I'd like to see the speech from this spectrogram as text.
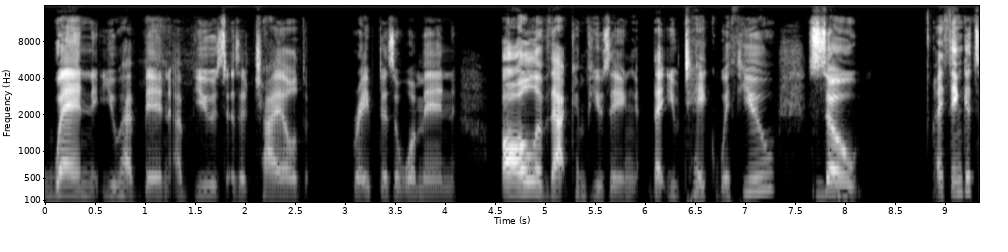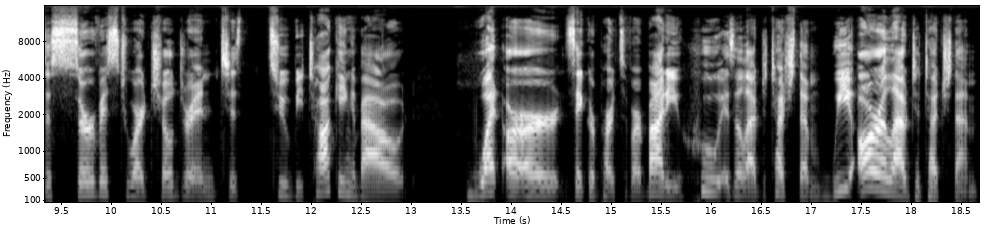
when you have been abused as a child, raped as a woman, all of that confusing that you take with you. So mm-hmm. I think it's a service to our children to to be talking about what are our sacred parts of our body who is allowed to touch them we are allowed to touch them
